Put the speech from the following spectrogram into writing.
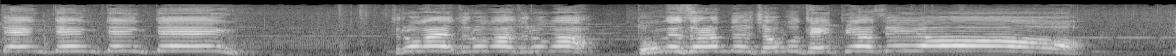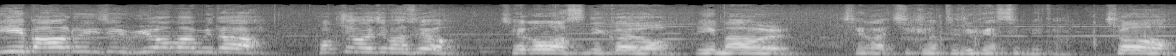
땡땡땡땡 들어가요 들어가 들어가. 동네 사람들 전부 대피하세요. 이 마을은 이제 위험합니다. 걱정하지 마세요. 제가 왔으니까요. 이 마을 제가 지켜드리겠습니다. 저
